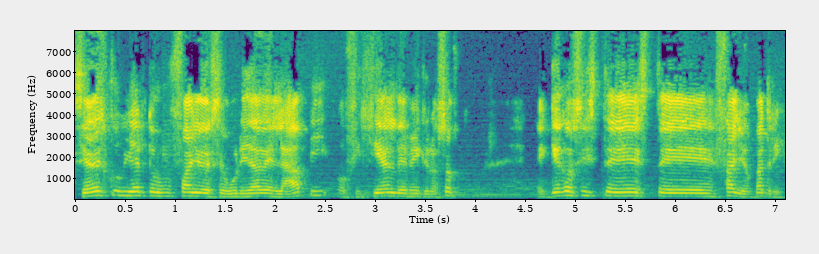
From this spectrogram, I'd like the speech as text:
Se ha descubierto un fallo de seguridad en la API oficial de Microsoft. ¿En qué consiste este fallo, Patri?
